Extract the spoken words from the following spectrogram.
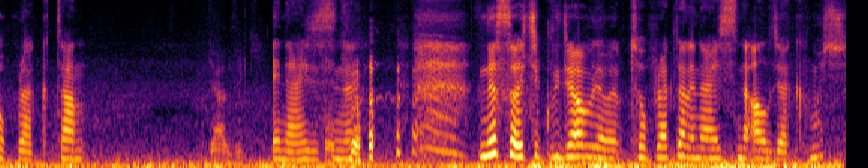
topraktan Geldik. enerjisini nasıl açıklayacağım bilemedim. Topraktan enerjisini alacakmış.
